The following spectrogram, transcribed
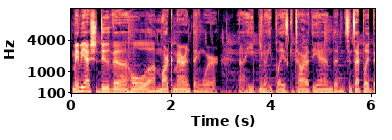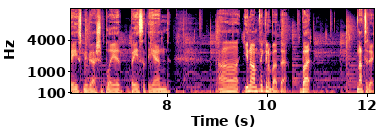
Maybe I should do the whole uh, Marc Maron thing where uh, he, you know, he plays guitar at the end, and since I play bass, maybe I should play it bass at the end. Uh, you know, I'm thinking about that, but not today.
